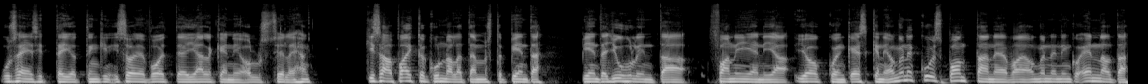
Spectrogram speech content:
usein sitten jotenkin isojen voittojen jälkeen niin on ollut siellä ihan kisaa paikkakunnalla tämmöistä pientä, pientä juhlintaa fanien ja joukkojen kesken. Niin onko ne kuin spontaaneja vai onko ne niin ennalta,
